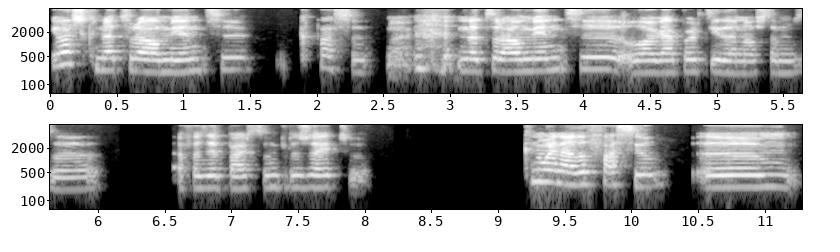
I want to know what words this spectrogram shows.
eu acho que naturalmente que passa, é? Naturalmente, logo à partida nós estamos a, a fazer parte de um projeto que não é nada fácil. Um,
